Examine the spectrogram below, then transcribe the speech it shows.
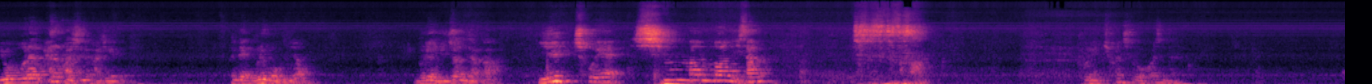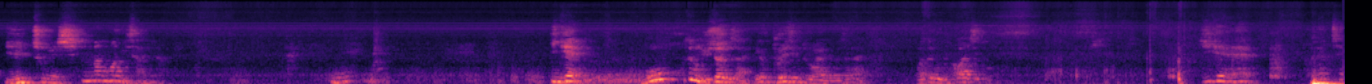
이 부분에 많은 관심을 가지게 됩니다. 근데 우리 몸은요, 무려 유전자가 1초에 10만 번 이상 불이 켜지고 꺼진다는 거예요. 1초에 10만 번 이상이야. 이게 모든 유전자, 이거 불이 지금 들어와 있는 거잖아요. 어떤 불 꺼지고. 이게 도대체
